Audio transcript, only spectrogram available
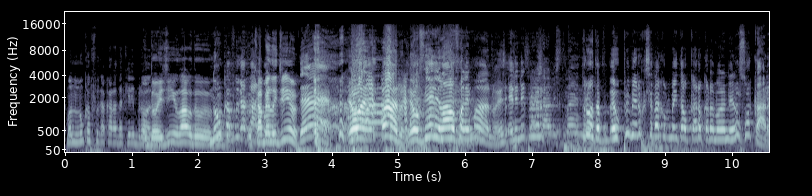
Mano, nunca fui com a cara daquele O brother. doidinho lá, o do. Nunca do- fui com a o cara. cabeludinho? É! Eu, mano, eu vi ele lá, eu falei, mano, ele nem primeiro. achava estranho, né? Truta, eu, primeiro que você vai cumprimentar o cara, o cara não olha nem na sua cara.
